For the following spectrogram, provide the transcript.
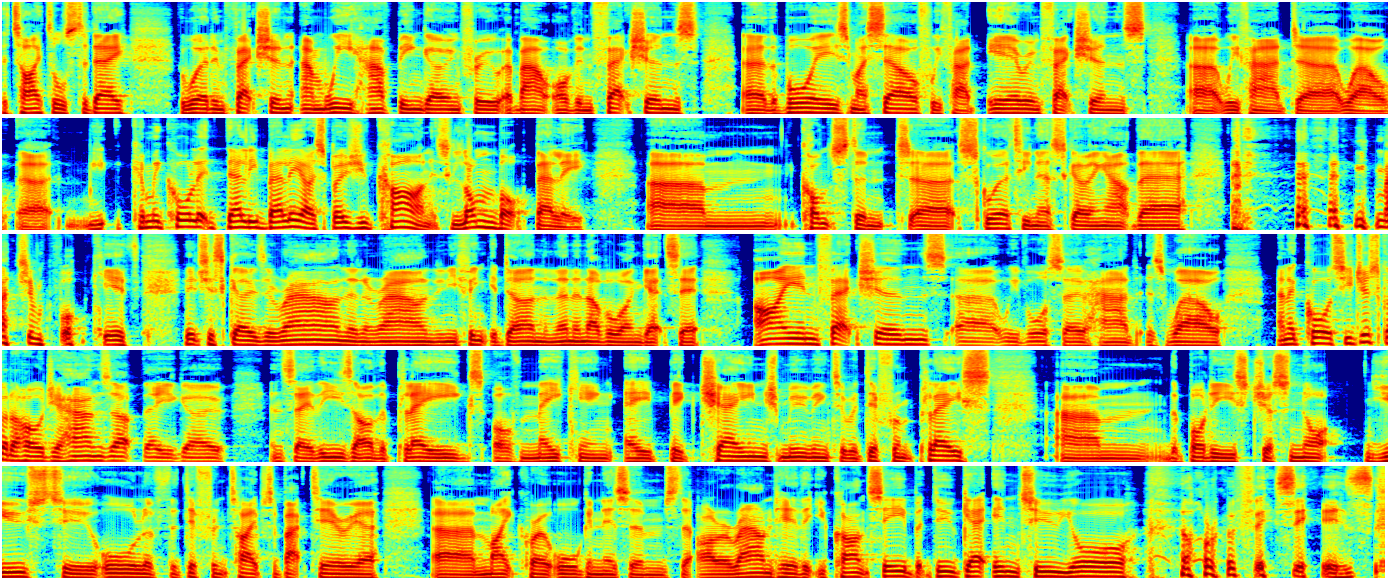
the titles today, the word infection, and we have been going through about of infections. Uh, the boys, myself, we've had ear infections. Uh, we've had, uh, well, uh, can we call it deli belly? I suppose you can't. It's Lombok belly. Um, constant uh, squirtiness going out there. Imagine four kids. It just goes around and around, and you think you're done, and then another one gets it eye infections. Uh, we've also had as well. And of course, you just got to hold your hands up. There you go. And say, these are the plagues of making a big change, moving to a different place. Um, the body's just not used to all of the different types of bacteria, uh, microorganisms that are around here that you can't see, but do get into your orifices.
